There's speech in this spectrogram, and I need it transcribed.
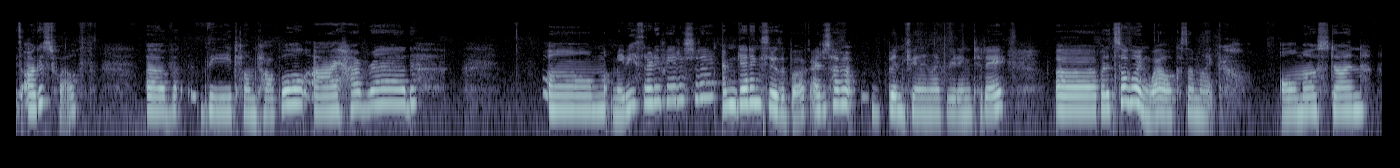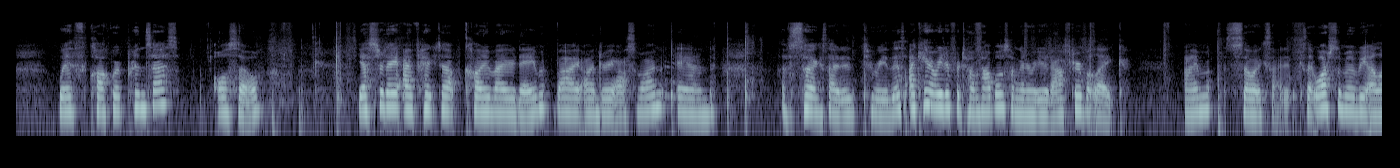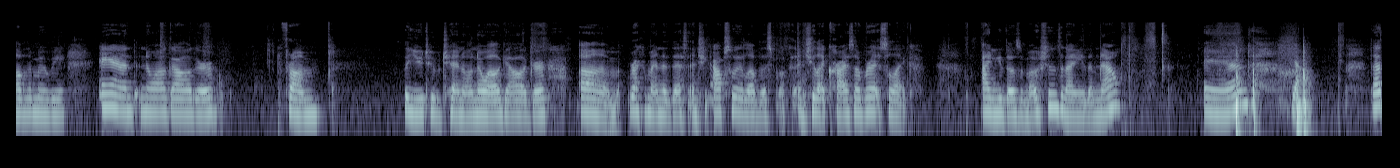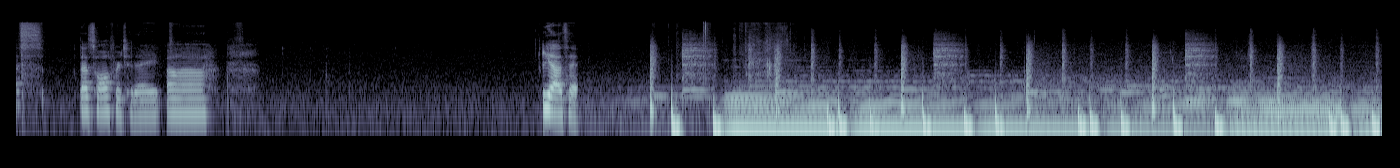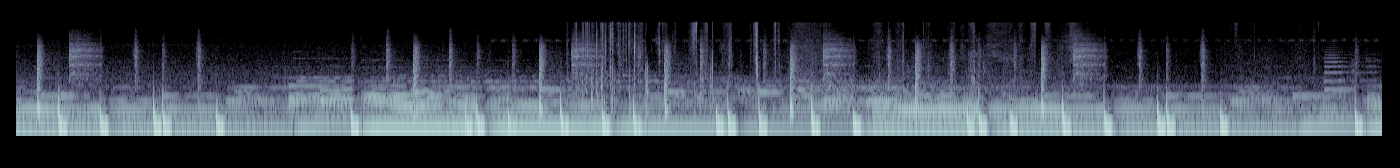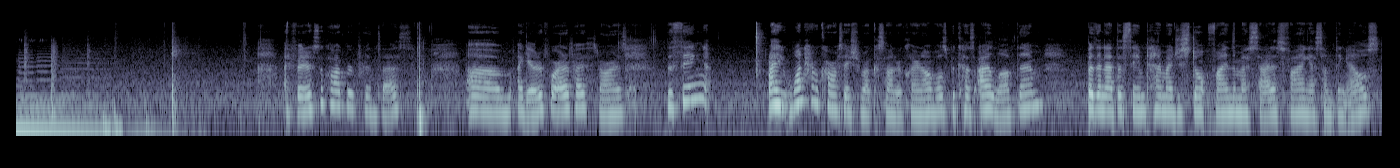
It's August 12th of the Tome Topple. I have read um maybe 30 pages today. I'm getting through the book. I just haven't been feeling like reading today. Uh, but it's still going well because I'm like almost done with Clockwork Princess. Also, yesterday I picked up Call Me By Your Name by Andre Aciman and I'm so excited to read this. I can't read it for Tome Topple, so I'm going to read it after, but like, I'm so excited because I watched the movie, I love the movie, and Noelle Gallagher from the YouTube channel Noelle Gallagher um, recommended this, and she absolutely loved this book, and she like cries over it. So like, I need those emotions, and I need them now. And yeah, that's that's all for today. Uh, yeah, that's it. I finished The Clockwork Princess. Um, I gave it a 4 out of 5 stars. The thing, I want to have a conversation about Cassandra Clare novels because I love them, but then at the same time, I just don't find them as satisfying as something else.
